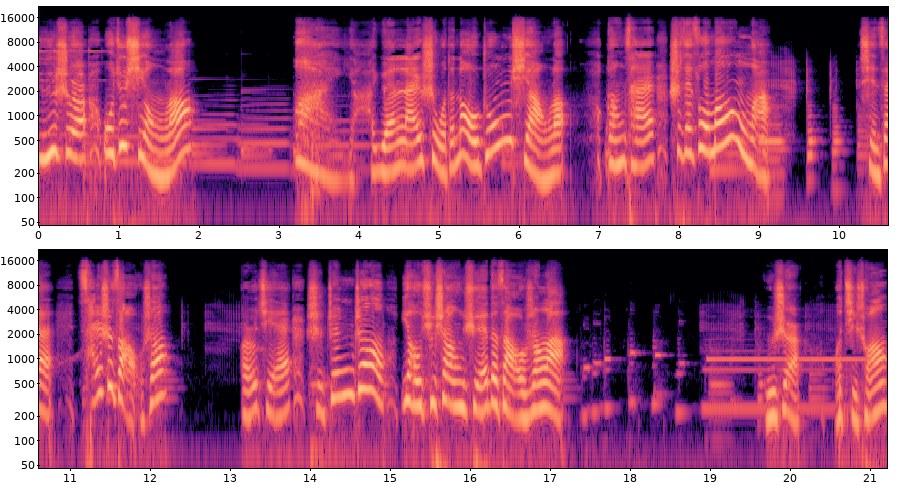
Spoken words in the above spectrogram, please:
于是我就醒了。哎呀，原来是我的闹钟响了，刚才是在做梦啊。现在才是早上，而且是真正要去上学的早上了。于是我起床、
